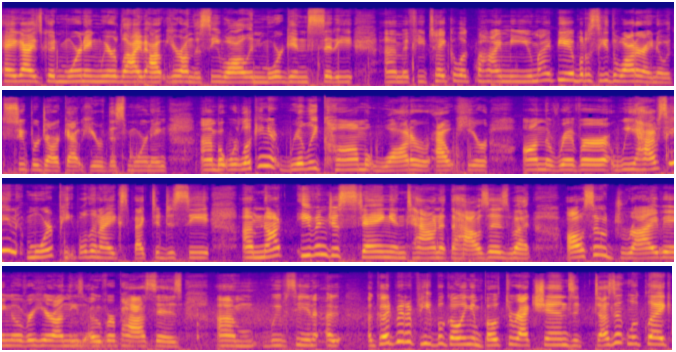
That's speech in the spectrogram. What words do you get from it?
Hey guys, good morning. We're live out here on the seawall in Morgan City. Um, if you take a look behind me, you might be able to see the water. I know it's super dark out here this morning, um, but we're looking at really calm water out here on the river. We have seen more people than I expected to see, um, not even just staying in town at the houses, but also driving over here on these overpasses. Um, we've seen a, a good bit of people going in both directions. It doesn't look like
